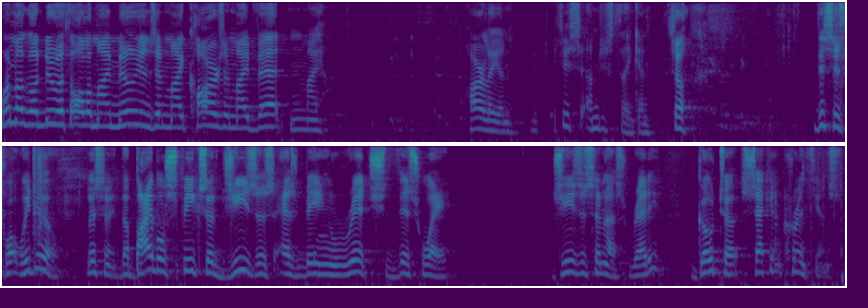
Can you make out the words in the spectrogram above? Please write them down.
What am I going to do with all of my millions and my cars and my Vette and my Harley and just I'm just thinking. So this is what we do. Listen, the Bible speaks of Jesus as being rich this way. Jesus and us. Ready? Go to Second Corinthians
